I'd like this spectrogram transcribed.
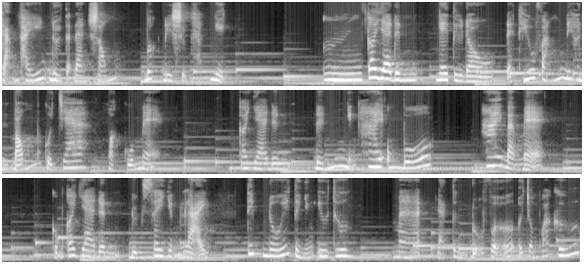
cảm thấy nơi ta đang sống bớt đi sự khắc nghiệt. Uhm, có gia đình ngay từ đầu đã thiếu vắng đi hình bóng của cha hoặc của mẹ. Có gia đình đến những hai ông bố hai bà mẹ. Cũng có gia đình được xây dựng lại tiếp nối từ những yêu thương mà đã từng đổ vỡ ở trong quá khứ.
